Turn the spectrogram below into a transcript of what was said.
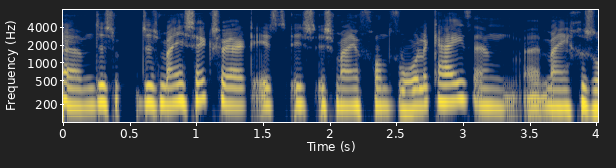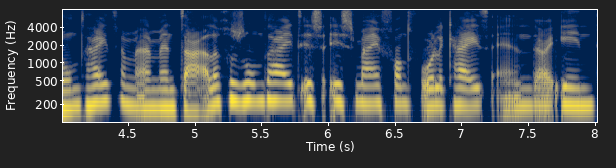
Um, dus, dus mijn sekswerk is, is, is mijn verantwoordelijkheid en uh, mijn gezondheid en mijn mentale gezondheid is, is mijn verantwoordelijkheid. En daarin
